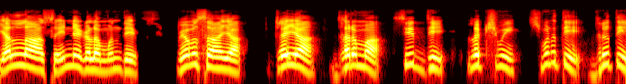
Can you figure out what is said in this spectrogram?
ಎಲ್ಲ ಸೈನ್ಯಗಳ ಮುಂದೆ ವ್ಯವಸಾಯ, ಜಯ, ಧರ್ಮ, ಸಿದ್ಧಿ, ಲಕ್ಷ್ಮಿ, ಸ್ಮೃತಿ, ಧೃತಿ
